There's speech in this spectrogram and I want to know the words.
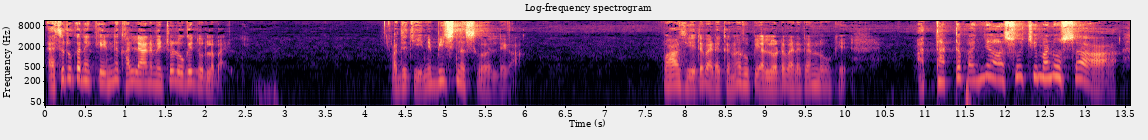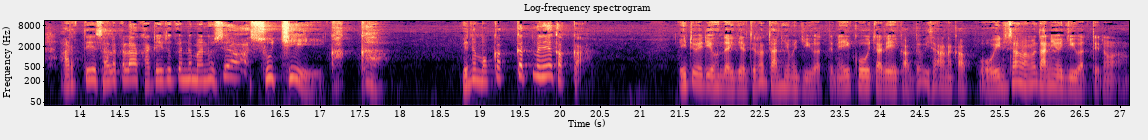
ඇසුරු කෙනෙක් ඉන්න කල්යාණ මිත්‍ර ලෝකේ දුර්ලභයි. අද තියෙන බිස්නස් වර්ල්ඩ් එක. වාසියට වැඩ කරන රුපියල් වලට වැඩ කරන ලෝකේ. අත්තට පඤ්ඤා අසුචි මනුස්සා අර්ථයේ සලකලා කටයුතු කරන මිනිස්සයා අසුචි කක්කා වෙන මොකක්වත්ම නෑ කක්කා ඊට වැඩිය හොඳයි කියලා තියෙනවා තනියම ජීවත් වෙන. ඒකෝචරේ එකක්ග විසාන කප්පෝ. ඒ නිසා මම තනියම ජීවත් වෙනවා.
